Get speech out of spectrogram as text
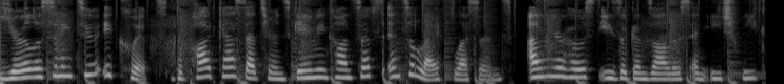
You're listening to Equipped, the podcast that turns gaming concepts into life lessons. I'm your host, Isa Gonzalez, and each week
